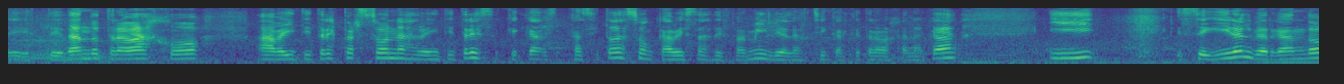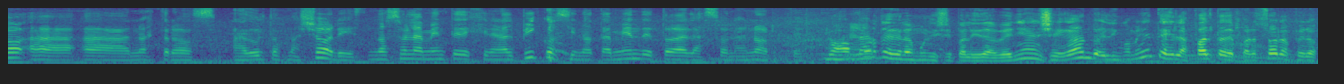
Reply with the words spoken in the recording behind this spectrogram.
este, dando trabajo a 23 personas, 23, que casi todas son cabezas de familia, las chicas que trabajan acá, y seguir albergando a, nuestros adultos mayores, no solamente de General Pico, sino también de toda la zona norte. Los aportes de la municipalidad venían llegando, el inconveniente es la falta de personas, pero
